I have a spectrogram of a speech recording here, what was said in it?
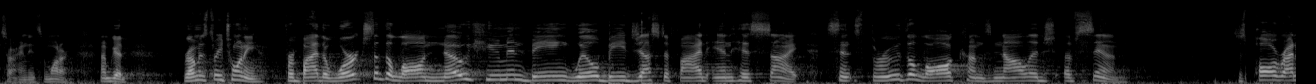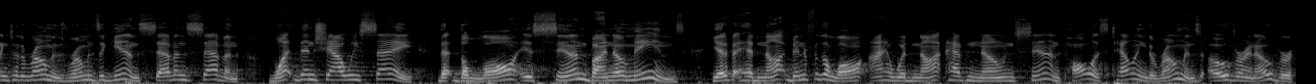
Sorry, I need some water. I'm good. Romans 3:20 For by the works of the law no human being will be justified in his sight since through the law comes knowledge of sin. This is Paul writing to the Romans. Romans again 7 7. What then shall we say? That the law is sin? By no means. Yet if it had not been for the law, I would not have known sin. Paul is telling the Romans over and over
